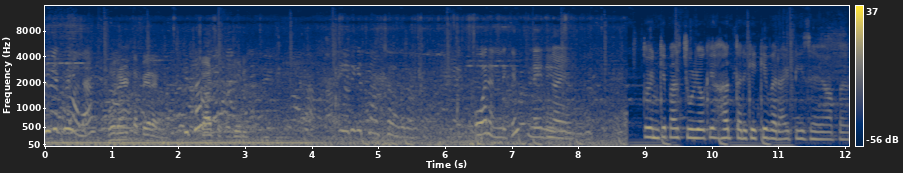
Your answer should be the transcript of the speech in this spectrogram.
ये कितने वाला है? फोर हंड्रेड का पेयर है। चार सौ का जोड़ी। ये भी कितना अच्छा लग रहा है। और है लेकिन? नहीं नहीं। नहीं। तो इनके पास चूड़ियों के हर तरीके की वैरायटीज़ हैं यहाँ पर।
